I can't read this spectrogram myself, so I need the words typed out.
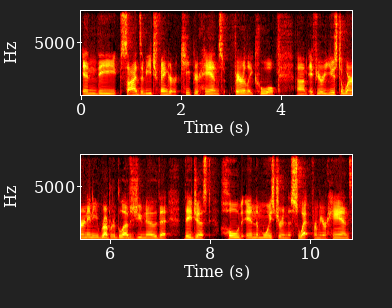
in the sides of each finger keep your hands fairly cool. Um, if you're used to wearing any rubber gloves, you know that they just hold in the moisture and the sweat from your hands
